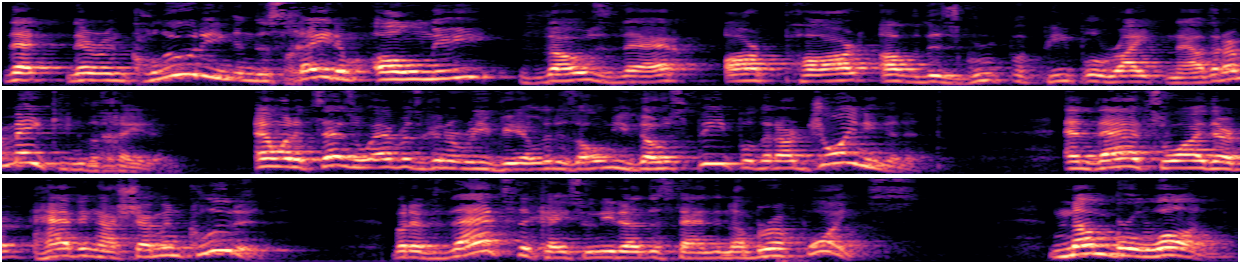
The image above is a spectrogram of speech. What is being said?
that they're including in this chayrim only those that are part of this group of people right now that are making the chayrim. And when it says whoever's going to reveal it is only those people that are joining in it. And that's why they're having Hashem included. But if that's the case, we need to understand a number of points. Number one,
